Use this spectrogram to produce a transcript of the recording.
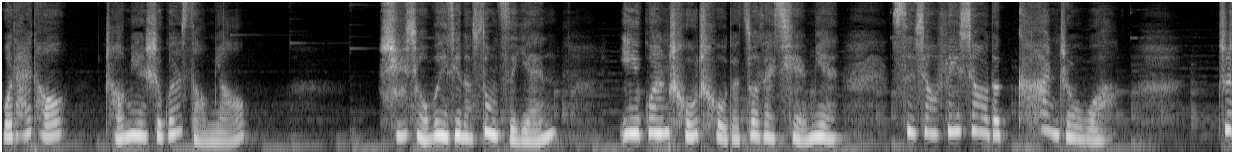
我抬头。朝面试官扫描，许久未见的宋子妍，衣冠楚楚的坐在前面，似笑非笑的看着我。这，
